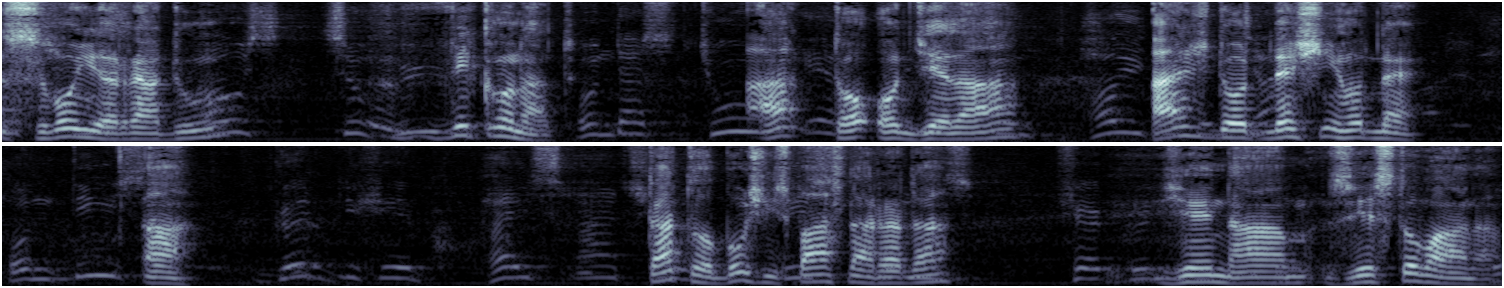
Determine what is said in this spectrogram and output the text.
svoji radu vykonat. A to on dělá až do dnešního dne. A tato boží spásná rada je nám zvěstována.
